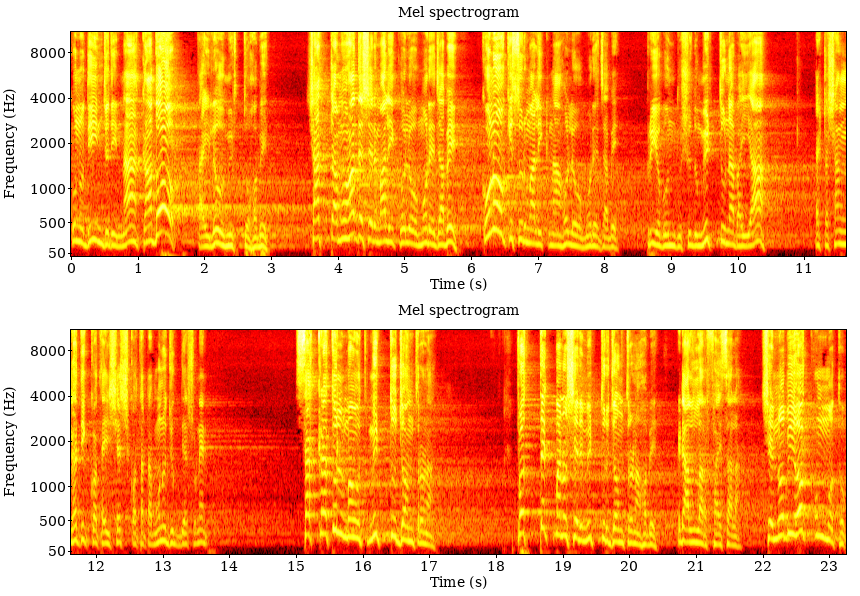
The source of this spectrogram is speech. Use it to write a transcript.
কোনো দিন যদি না কাঁদো, তাইলেও মৃত্যু হবে। সাতটা মহাদেশের মালিক হলেও মরে যাবে। কোনো কিছুর মালিক না হলেও মরে যাবে। প্রিয় বন্ধু, শুধু মৃত্যু না ভাইয়া। একটা সাংঘাতিক কথা এই শেষ কথাটা মনোযোগ দিয়ে শোনেন। সাকরাতুল মাউত মৃত্যু যন্ত্রণা। প্রত্যেক মানুষের মৃত্যুর যন্ত্রণা হবে। এটা আল্লাহর ফয়সালা। সে নবী হোক, উম্মত হোক,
